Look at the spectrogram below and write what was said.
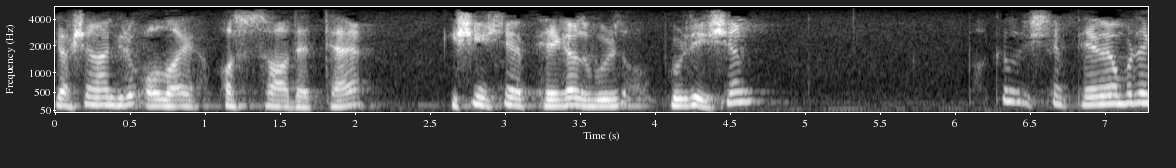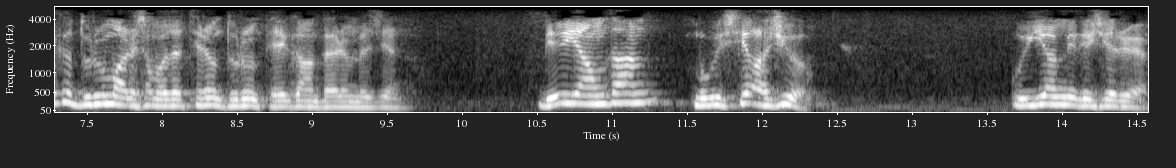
yaşanan bir olay asıl saadette işin içine peygamber buyurdu, buyurduğu için bakın işte peygamber buradaki durum Aleyhisselam Hazretleri'nin durum peygamberimizin. Bir yandan mugisi acıyor. Uyuyamıyor geceleri.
